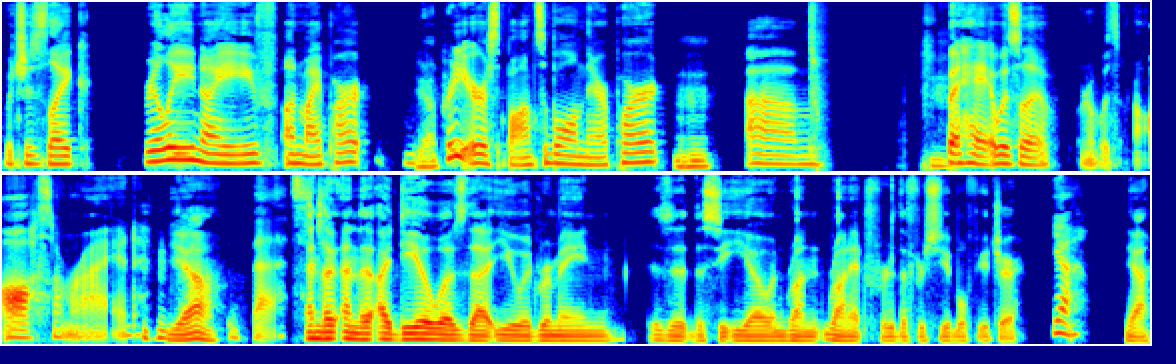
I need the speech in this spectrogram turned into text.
which is like really naive on my part Yeah. pretty irresponsible on their part hmm um but hey it was a it was an awesome ride Yeah. the best And the and the idea was that you would remain is it the CEO and run run it for the foreseeable future. yeah Yeah.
